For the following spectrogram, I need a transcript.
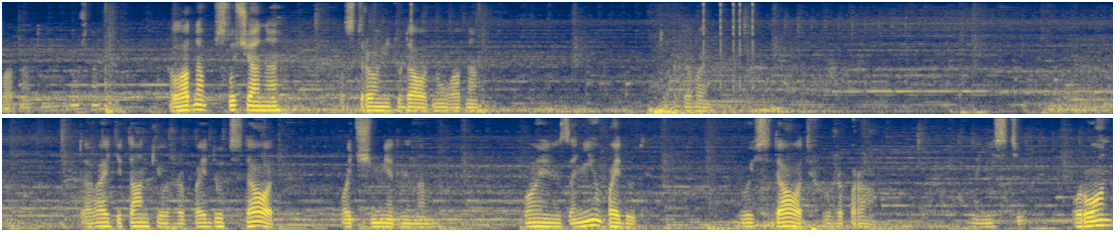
ладно. Это нужно ладно случайно построил не туда вот ну ладно. Так, давай. Давайте танки уже пойдут сюда вот. Очень медленно. Воины за ним пойдут. Вы сюда вот уже пора нанести. Урон.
